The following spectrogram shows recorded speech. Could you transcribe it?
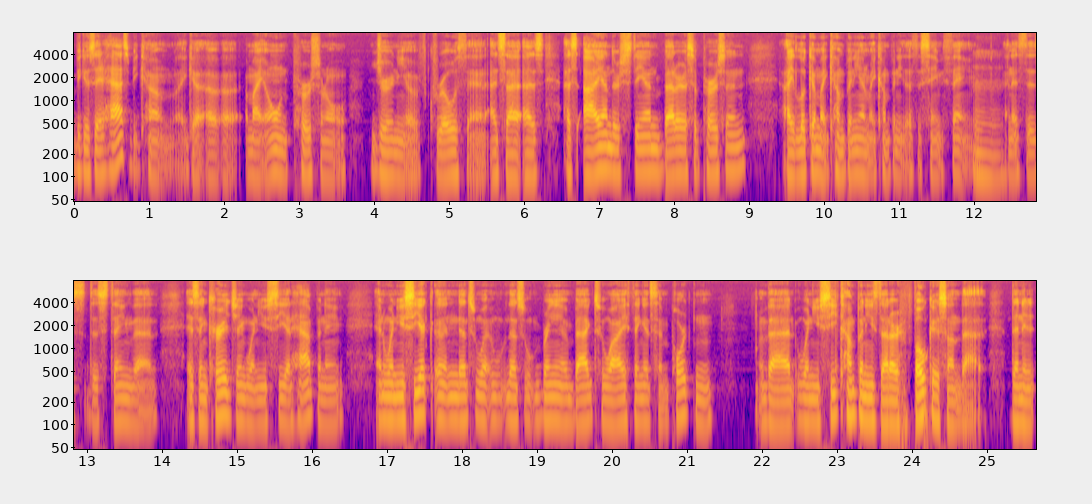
because it has become like a, a, a my own personal journey of growth and as I, as as I understand better as a person, I look at my company and my company does the same thing. Mhm. And it's this this thing that is encouraging when you see it happening, and when you see it, and that's what that's bringing it back to why I think it's important that when you see companies that are focused on that, then it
